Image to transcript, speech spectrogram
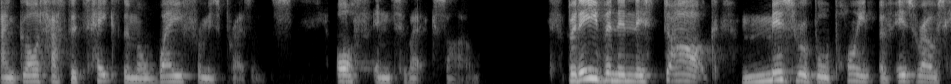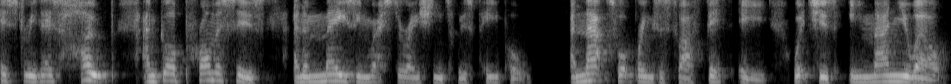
And God has to take them away from his presence, off into exile. But even in this dark, miserable point of Israel's history, there's hope, and God promises an amazing restoration to his people. And that's what brings us to our fifth E, which is Emmanuel.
